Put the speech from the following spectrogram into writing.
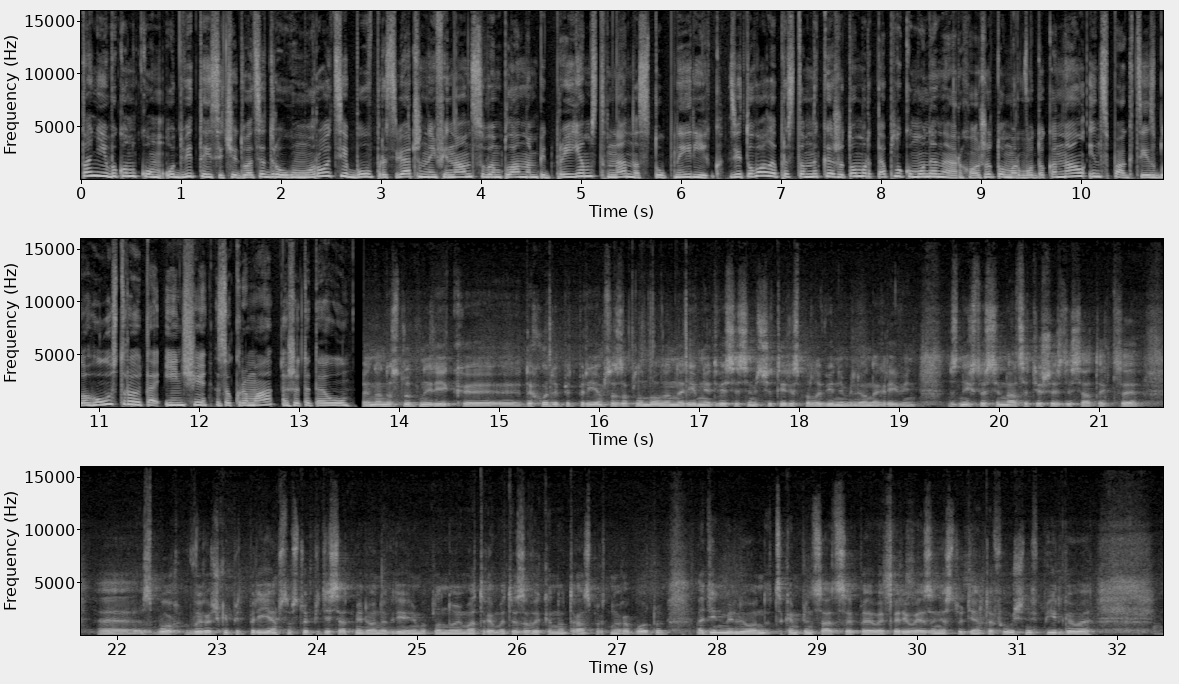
Останній виконком у 2022 році був присвячений фінансовим планам підприємств на наступний рік. Звітували представники Житомир Теплокомуненерго, Житомир Водоканал, інспекції з благоустрою та інші, зокрема ЖТТУ. На наступний рік е, е, доходи підприємства заплановано на рівні 274,5 мільйона гривень. З них 117,6 – це е, збор виручки підприємством, 150 мільйонів гривень ми плануємо отримати за виконану транспортну роботу, 1 мільйон – це компенсація пере- перевезення студентів і учнів пільгове.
